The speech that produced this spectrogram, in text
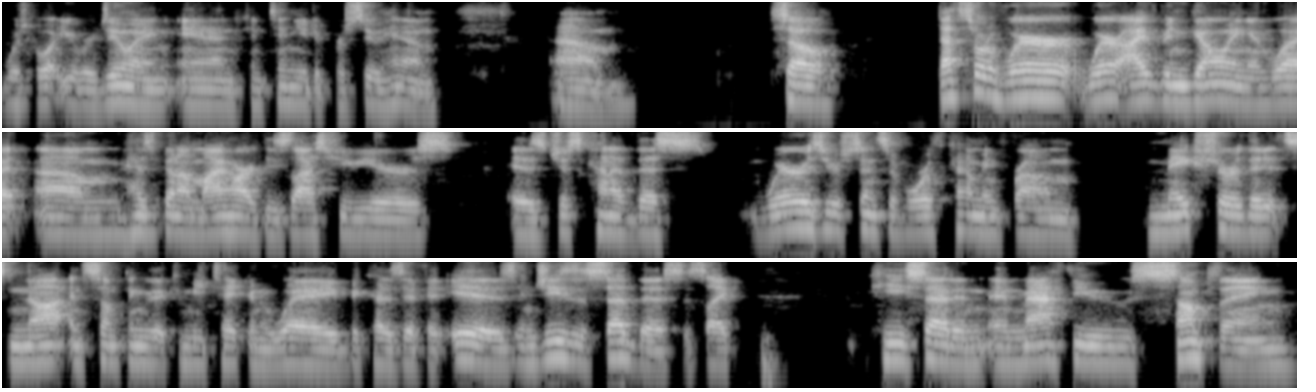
with what you were doing and continue to pursue him. Um, so that's sort of where where I've been going and what um, has been on my heart these last few years is just kind of this: where is your sense of worth coming from? Make sure that it's not in something that can be taken away, because if it is, and Jesus said this, it's like he said in, in Matthew something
